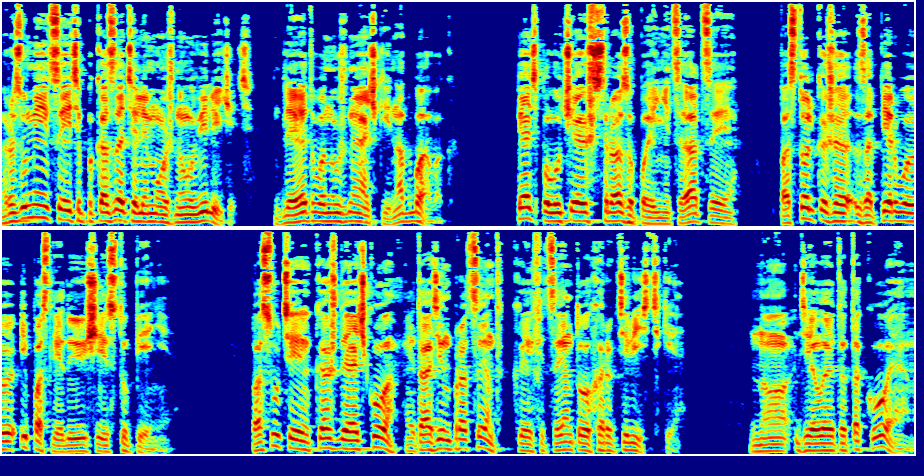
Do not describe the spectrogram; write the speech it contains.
Разумеется, эти показатели можно увеличить. Для этого нужны очки надбавок. Пять получаешь сразу по инициации, по столько же за первую и последующие ступени. По сути, каждое очко – это 1% к коэффициенту характеристики. Но дело это такое.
